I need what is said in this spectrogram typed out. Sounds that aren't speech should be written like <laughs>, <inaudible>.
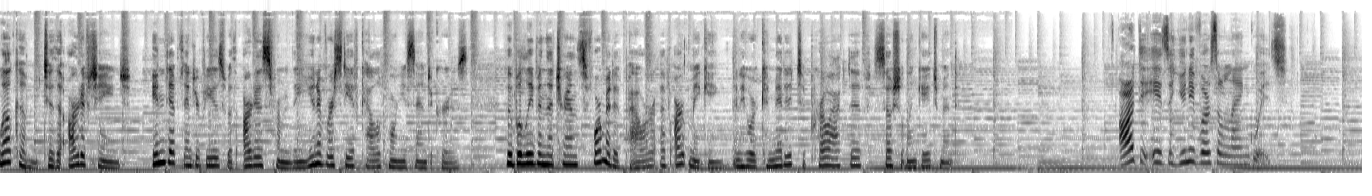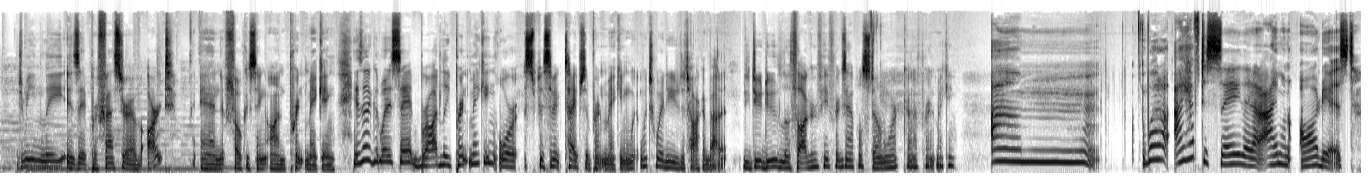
Welcome to The Art of Change, in depth interviews with artists from the University of California, Santa Cruz, who believe in the transformative power of art making and who are committed to proactive social engagement. Art is a universal language. Jimin Lee is a professor of art and focusing on printmaking. Is that a good way to say it? Broadly printmaking or specific types of printmaking? Which way do you talk about it? Do you do lithography, for example, stonework kind of printmaking? Well, I have to say that I'm an artist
